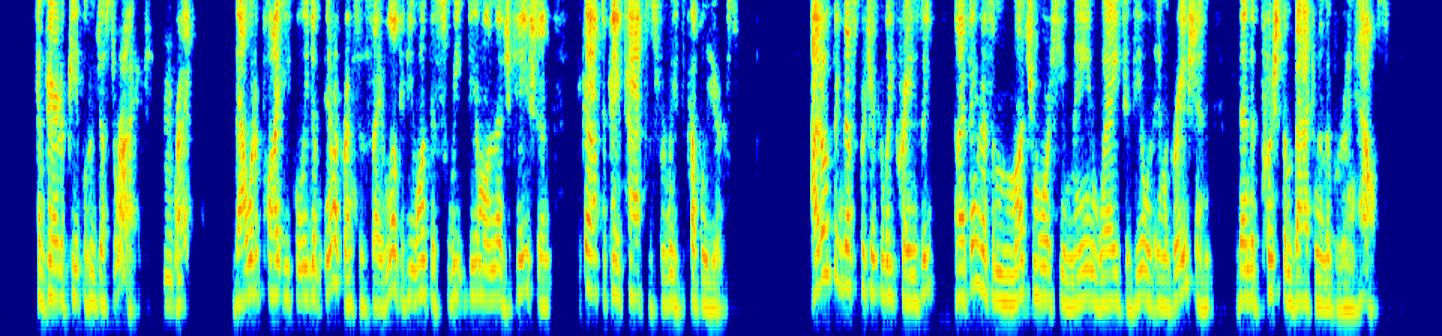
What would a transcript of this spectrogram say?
compared to people who just arrived, mm-hmm. right? That would apply equally to immigrants and say, look, if you want this sweet deal on education, you're going to have to pay taxes for at least a couple of years. I don't think that's particularly crazy. And I think that's a much more humane way to deal with immigration than to push them back into the burning house.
